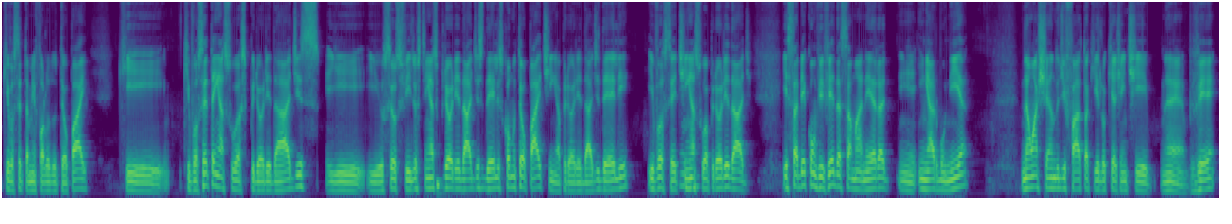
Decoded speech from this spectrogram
que você também falou do teu pai, que, que você tem as suas prioridades e, e os seus filhos têm as prioridades deles, como teu pai tinha a prioridade dele e você tinha a sua prioridade. E saber conviver dessa maneira, em, em harmonia, não achando de fato aquilo que a gente né, vê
